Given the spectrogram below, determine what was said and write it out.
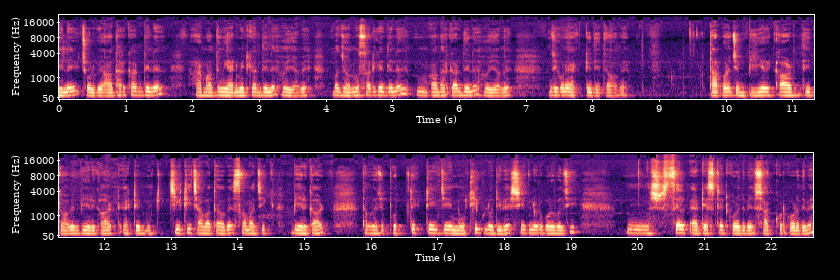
দিলেই চলবে। আধার কার্ড দিলে আর মাধ্যমিক অ্যাডমিট কার্ড দিলে হয়ে যাবে বা জন্ম সার্টিফিকেট দিলে আধার কার্ড দিলে হয়ে যাবে যে কোনো একটি দিতে হবে। তারপরে হচ্ছে বিয়ের কার্ড দিতে হবে। বিয়ের কার্ড একটি চিঠি চাপাতে হবে, সামাজিক বিয়ের কার্ড। তারপরে হচ্ছে প্রত্যেকটি যে নথিগুলো দিবে সেগুলোর উপরে বলছি সেলফ অ্যাটেস্টেড করে দেবে, স্বাক্ষর করে দেবে।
